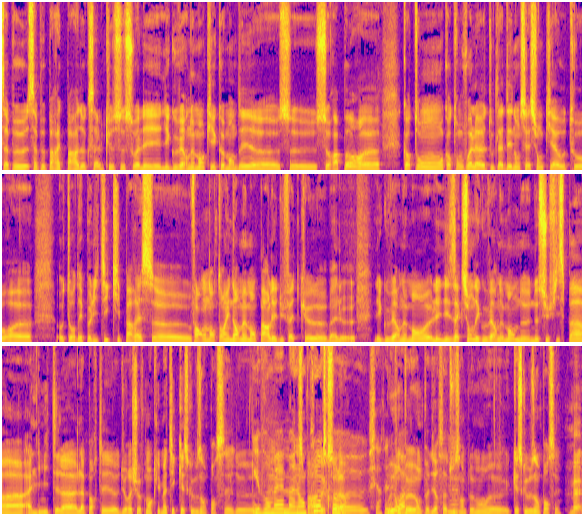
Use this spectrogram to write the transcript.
Ça peut, ça peut paraître paradoxal que ce soit les, les gouvernements qui aient commandé euh, ce, ce rapport euh, quand, on, quand on voit la- toute la dénonciation qu'il y a autour, euh, autour des politiques qui paraissent. euh, enfin, on entend énormément parler du fait que euh, bah, le- les gouvernements, les, les actions des gouvernements ne, ne suffisent pas à, à limiter la, la portée du réchauffement climatique. Qu'est-ce que vous en pensez de Ils vont même à l'encontre euh, certaines Oui, fois. on peut, on peut dire ça tout simplement. Euh, Qu'est-ce que vous en pensez? Bah,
